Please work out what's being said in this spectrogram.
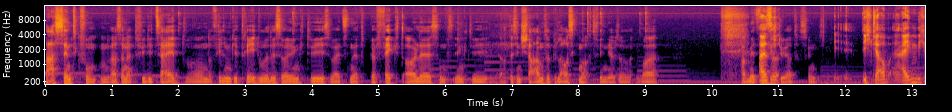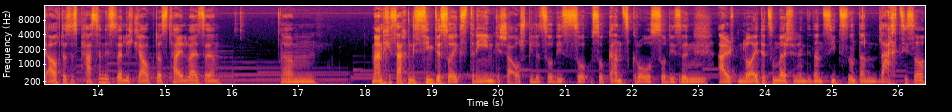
passend gefunden, weiß ich nicht, für die Zeit, wo der Film gedreht wurde, so irgendwie, es war jetzt nicht perfekt alles und irgendwie hat das in Charme so ein bisschen ausgemacht, finde ich. Also war hat mich jetzt also, nicht gestört. Ich glaube eigentlich auch, dass es passend ist, weil ich glaube, dass teilweise, ähm, manche Sachen, die sind ja so extrem geschauspielert, so, die so, so ganz groß, so diese mhm. alten Leute zum Beispiel, wenn die dann sitzen und dann lacht sie so.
